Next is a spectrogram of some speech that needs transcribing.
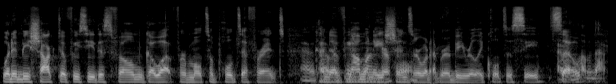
Wouldn't be shocked if we see this film go up for multiple different Oh, kind of nominations wonderful. or whatever. It'd be really cool to see. I So would love that.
